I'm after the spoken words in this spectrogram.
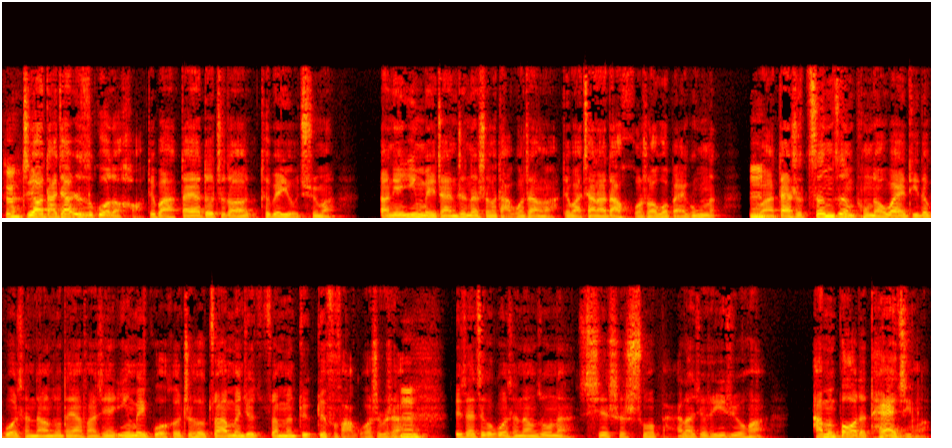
对，只要大家日子过得好，对吧？大家都知道特别有趣嘛。当年英美战争的时候打过仗啊，对吧？加拿大火烧过白宫呢，对吧？但是真正碰到外敌的过程当中，大家发现英美果核之后，专门就专门对对付法国，是不是？嗯。所以在这个过程当中呢，其实说白了就是一句话，他们抱得太紧了，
